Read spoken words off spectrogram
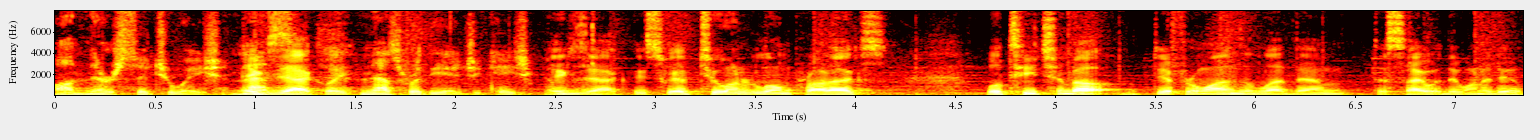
on their situation. That's- Exactly. and that's where the education comes. in. Exactly. So we have 200 loan products. We'll teach them about different ones and let them decide what they want to do.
